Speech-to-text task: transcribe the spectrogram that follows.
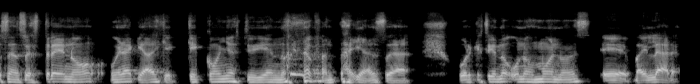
o sea, en su estreno, hubiera quedado es que, ¿qué coño estoy viendo en la pantalla? O sea, porque estoy viendo unos monos bailar.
